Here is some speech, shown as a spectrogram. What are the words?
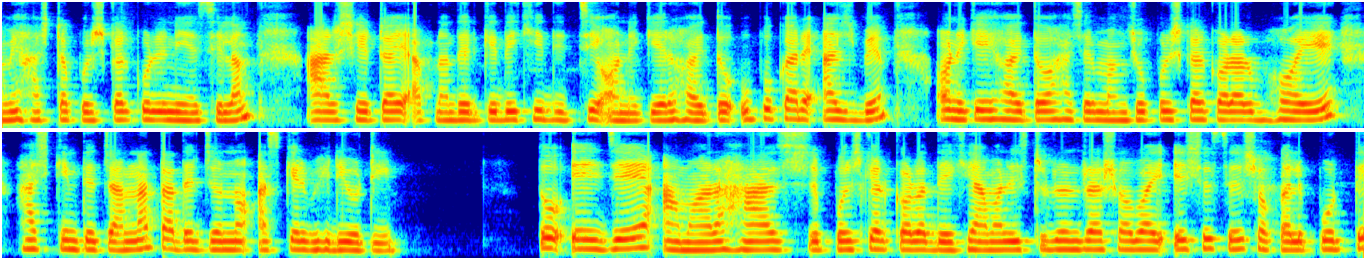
আমি হাঁসটা পরিষ্কার করে নিয়েছিলাম। আর সেটাই আপনাদেরকে দেখিয়ে দিচ্ছি, অনেকের হয়তো উপকারে আসবে। অনেকেই হয়তো হাঁসের মাংস পরিষ্কার করার ভয়ে হাঁস কিনতে চান না, তাদের জন্য আজকের ভিডিওটি। তো এই যে আমার হাঁস পরিষ্কার করা দেখে আমার স্টুডেন্টরা সবাই এসেছে সকালে পড়তে।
